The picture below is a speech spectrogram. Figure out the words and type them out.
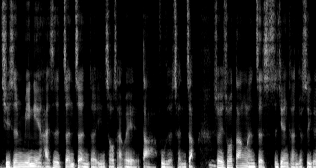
其实明年还是真正的营收才会大幅的成长。所以说，当然这时间可能就是一个。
